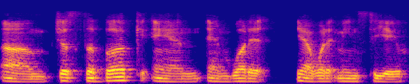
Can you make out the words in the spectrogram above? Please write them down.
um, just the book and and what it yeah what it means to you.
